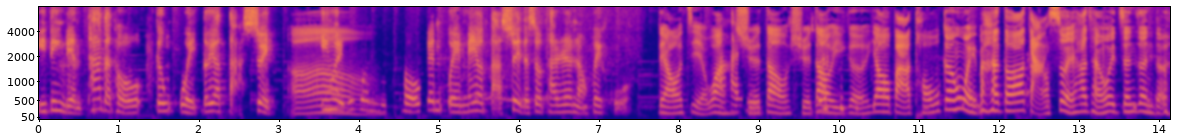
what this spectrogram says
一定连他的头跟尾都要打碎啊！因为如果你头跟尾没有打碎的时候，它仍然会活。了解哇，学到学到一个，要把头跟尾巴都要打碎，它才会真正的。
